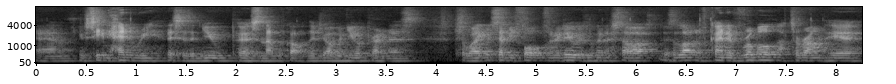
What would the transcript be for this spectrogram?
Um, you've seen Henry. This is a new person that we've got on the job, a new apprentice. So like I said before, what we're gonna do is we're gonna start. There's a lot of kind of rubble that's around here.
